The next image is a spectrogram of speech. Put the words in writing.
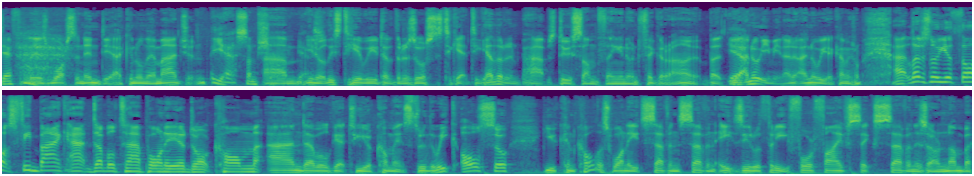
definitely is worse in India. I can only imagine. Yes, I'm sure. Um, yes. You know, at least here we'd have the resources to get together and perhaps do something, you know, and figure it out. But yeah, yeah I know what you mean. I, I know where you're coming from. Uh, let us know your thoughts, feedback at doubletaponair.com, and uh, we'll get to your comments through the week. Also, you can call us one eight seven seven eight zero three four five six seven is our number.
